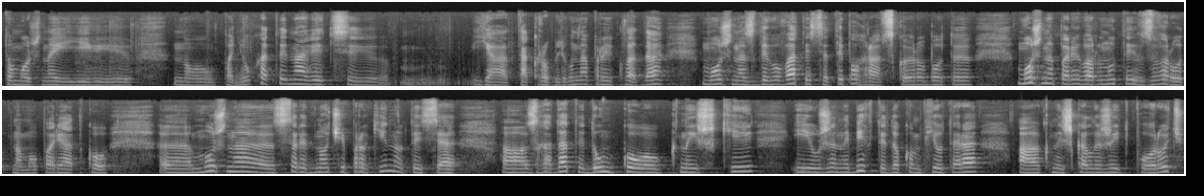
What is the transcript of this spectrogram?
то можна її ну, понюхати навіть. Е, Я так роблю, наприклад. Да? Можна здивуватися типографською роботою, можна перегорнути в зворотному порядку, е, можна серед ночі прокинутися, згадати думку книжки і вже не бігти до комп'ютера, а книжка лежить поруч,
